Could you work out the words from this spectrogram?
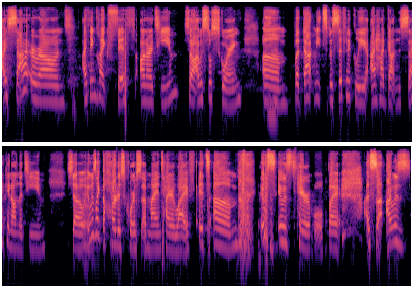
I sat around, I think like fifth on our team. So I was still scoring. Mm-hmm. Um, but that meet specifically, I had gotten second on the team. So it was like the hardest course of my entire life. It's um, it was it was terrible, but I, so, I was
